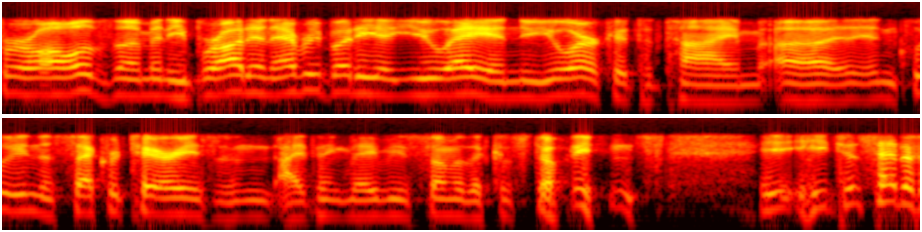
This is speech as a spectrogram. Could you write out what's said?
for all of them, and he brought in everybody at UA in New York at the time, uh, including the secretaries and I think maybe some of the custodians. he he just had a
